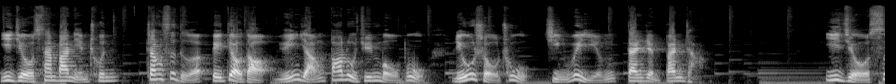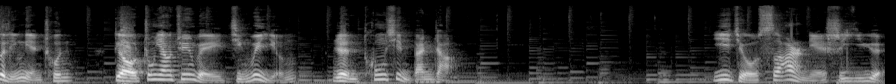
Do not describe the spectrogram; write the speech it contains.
一九三八年春，张思德被调到云阳八路军某部留守处警卫营担任班长。一九四零年春，调中央军委警卫营任通信班长。一九四二年十一月，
